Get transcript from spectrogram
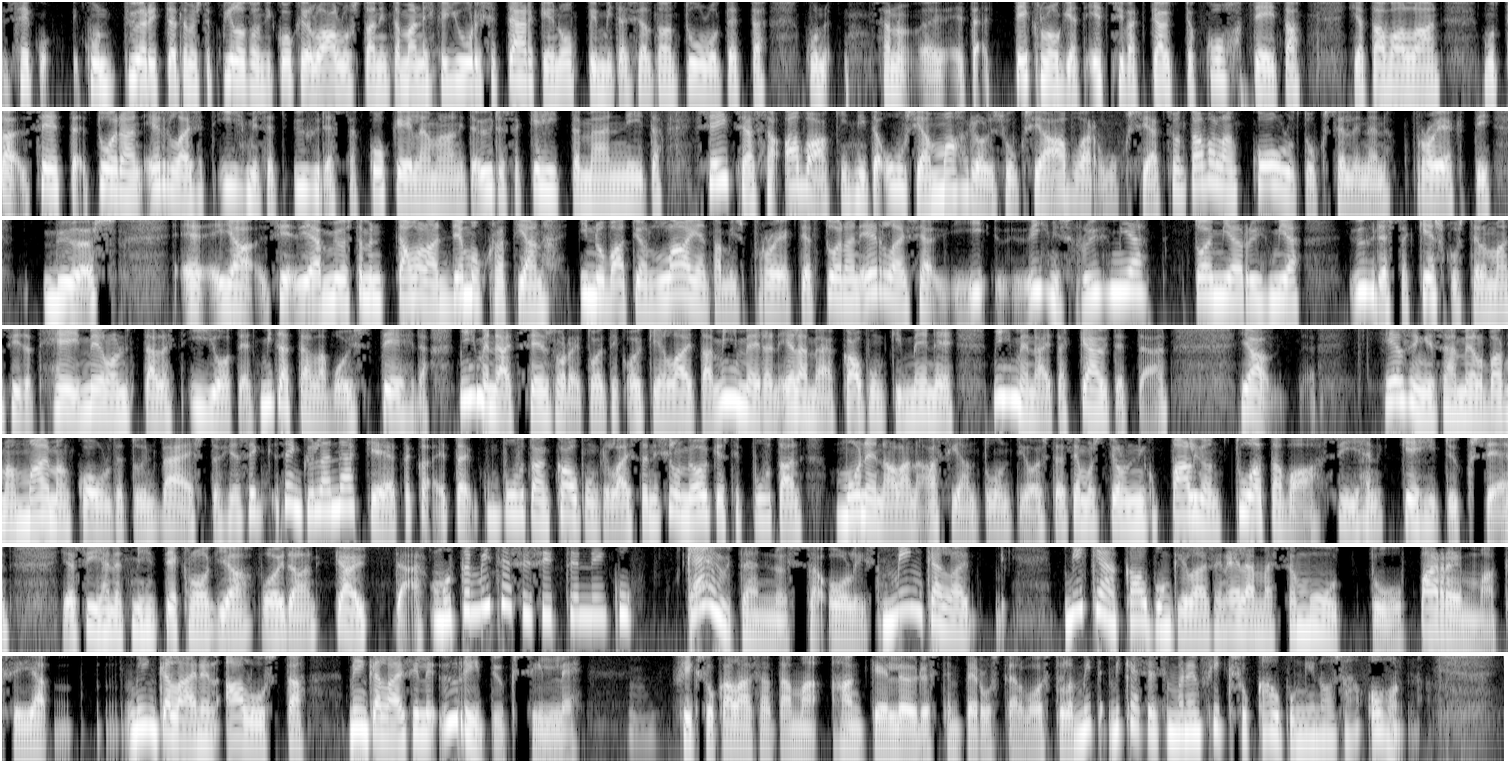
se, kun pyörittää tämmöistä pilotointikokeilualustaa, niin tämä on ehkä juuri se tärkein oppi, mitä sieltä on tullut, että kun sano, että teknologiat etsivät käyttökohteita ja tavallaan, mutta se, että tuodaan erilaiset ihmiset yhdessä kokeilemaan niitä, yhdessä kehittämään niitä, se itse asiassa avaakin niitä uusia mahdollisuuksia ja avaruuksia. Että se on tavallaan koulutuksellinen projekti myös. E, ja, ja myös tämmöinen tavallaan demokratian innovaation laajentamisprojekti, että tuodaan erilaisia ihmisryhmiä, toimijaryhmiä yhdessä keskustelemaan siitä, että hei, meillä on nyt tällaiset IoT, että mitä tällä voisi tehdä, mihin me näitä sensoreita oikein laittaa, mihin meidän elämä ja kaupunki menee, mihin me näitä käytetään. Ja Helsingissähän meillä on varmaan maailman koulutetuin väestö, ja sen, sen kyllä näkee, että, että kun puhutaan kaupunkilaissa, niin silloin me oikeasti puhutaan monen alan asiantuntijoista ja semmoisista, joilla on niin paljon tuotavaa siihen kehitykseen ja siihen, että mihin teknologiaa voidaan käyttää. Mutta miten se sitten niin kuin käytännössä olisi? Minkälai, mikä kaupunkilaisen elämässä muuttuu paremmaksi ja minkälainen alusta, minkälaisille yrityksille Fiksu Kalasatama-hankkeen löydösten perusteella voisi tulla? Mikä se semmoinen fiksu kaupungin osa on?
